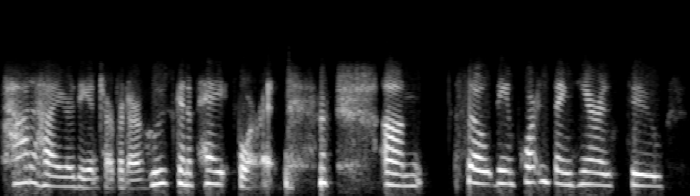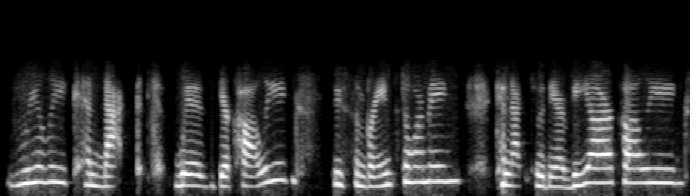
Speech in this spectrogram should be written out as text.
how to hire the interpreter, who's going to pay for it. um, so the important thing here is to really connect with your colleagues, do some brainstorming, connect with your VR colleagues,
